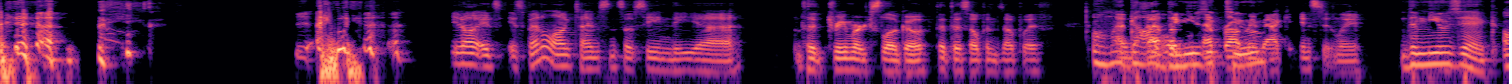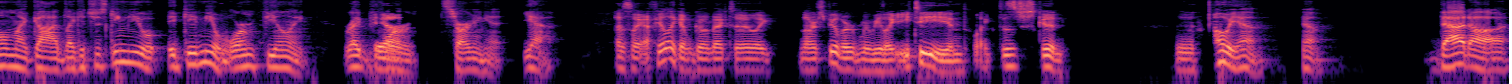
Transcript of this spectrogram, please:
yeah. You know, it's it's been a long time since I've seen the uh the DreamWorks logo that this opens up with. Oh my And god, that, the like, music that brought too. me back instantly. The music. Oh my god, like it just gave me a, it gave me a warm feeling right Yeah. before starting it. Yeah. I was like, I feel like I'm going back to like another Spielberg movie, like E.T., and like this is just good. Yeah. Oh yeah. Yeah. That uh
